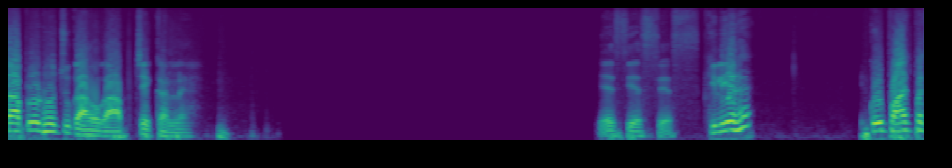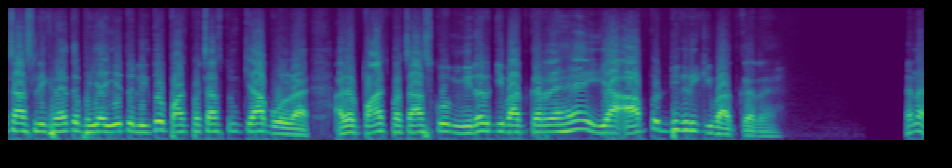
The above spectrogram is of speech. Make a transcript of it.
अपलोड हो चुका होगा, आप चेक कर लें। यस यस यस क्लियर है? कोई पाँच पचास लिख रहे हैं तो भैया ये तो लिख दो, पाँच पचास तुम क्या बोल रहा है? अगर पाँच पचास को मिरर की बात कर रहे हैं या आप डिग्री की बात कर रहे हैं? है ना?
